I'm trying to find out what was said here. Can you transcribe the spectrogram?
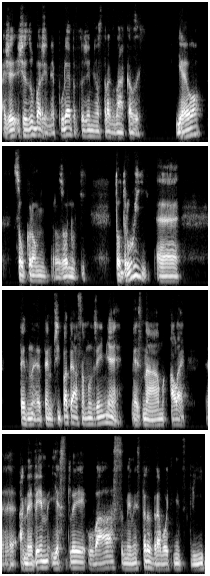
A že, že zubaři nepůjde, protože měl strach z nákazy. Jeho soukromí rozhodnutí. To druhý, eh, ten, ten případ já samozřejmě neznám, ale a nevím, jestli u vás minister zdravotnictví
